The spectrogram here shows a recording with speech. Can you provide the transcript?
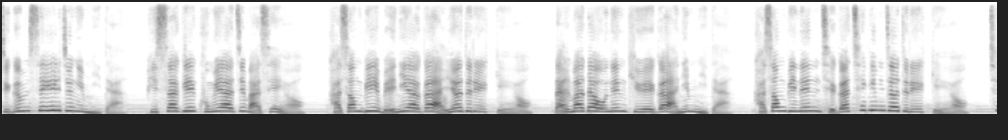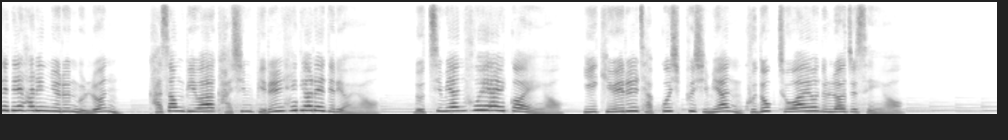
지금 세일 중입니다. 비싸게 구매하지 마세요. 가성비 매니아가 알려드릴게요. 날마다 오는 기회가 아닙니다. 가성비는 제가 책임져 드릴게요. 최대 할인율은 물론 가성비와 가심비를 해결해 드려요. 놓치면 후회할 거예요. 이 기회를 잡고 싶으시면 구독, 좋아요 눌러주세요.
